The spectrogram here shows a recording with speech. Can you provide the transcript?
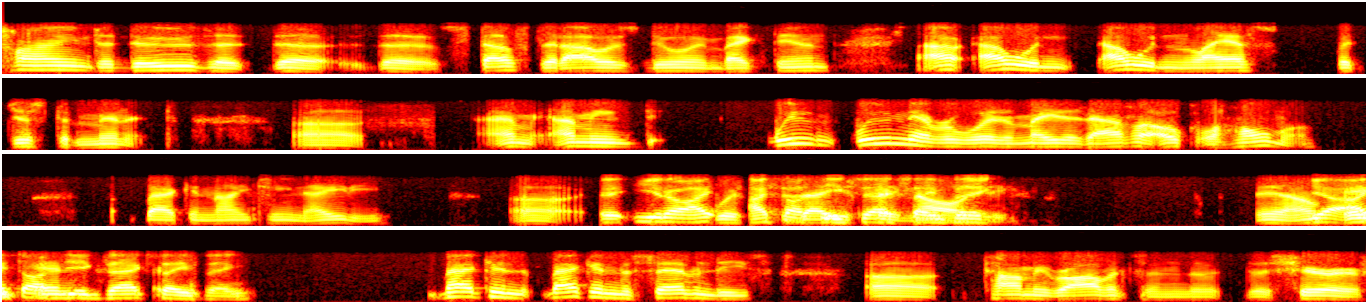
trying to do the the the stuff that I was doing back then, I I wouldn't I wouldn't last but just a minute. Uh, I mean, I mean, we we never would have made it out of Oklahoma back in 1980. Uh, you know i i thought the exact technology. same thing You know, yeah i thought the exact same thing back in back in the seventies, uh, Tommy Robinson, the the sheriff,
